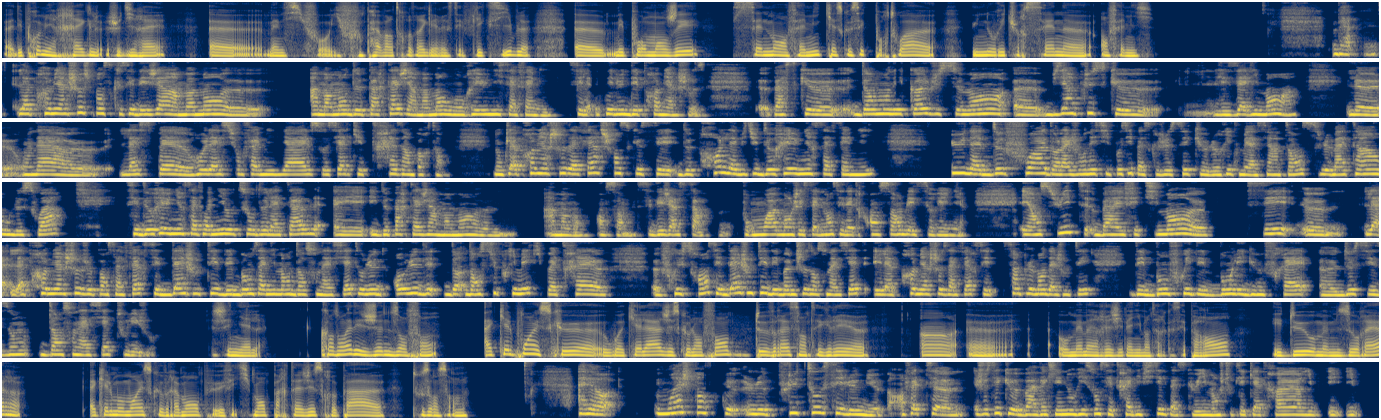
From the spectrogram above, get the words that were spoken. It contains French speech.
des premières règles, je dirais, même s'il faut, il faut pas avoir trop de règles et rester flexible, mais pour manger sainement en famille. Qu'est-ce que c'est que pour toi euh, une nourriture saine euh, en famille? Bah, La première chose, je pense que c'est déjà un moment, euh, un moment de partage et un moment où on réunit sa famille. C'est l'une des premières choses. Parce que dans mon école, justement, bien plus que les aliments, hein, on a l'aspect relation familiale, sociale qui est très important. Donc la première chose à faire, je pense que c'est de prendre l'habitude de réunir sa famille une à deux fois dans la journée si possible, parce que je sais que le rythme est assez intense, le matin ou le soir, c'est de réunir sa famille autour de la table et, de partager un moment, euh, un moment ensemble. C'est déjà ça. Pour moi, manger sainement, c'est d'être ensemble et de se réunir. Et ensuite, bah effectivement, euh, c'est euh, la, première chose, je pense, à faire, c'est d'ajouter des bons aliments dans son assiette au lieu au lieu d'en supprimer, qui peut être très euh, euh, frustrant, c'est d'ajouter des bonnes choses dans son assiette. Et la première chose à faire, c'est simplement d'ajouter des bons fruits, des bons légumes frais de saison dans son assiette tous les jours. Génial. Quand on a des jeunes enfants, à quel point est-ce que ou à quel âge est-ce que l'enfant devrait s'intégrer un au même régime alimentaire que ses parents et deux aux mêmes horaires à quel moment est-ce que vraiment on peut effectivement partager ce repas euh, tous ensemble? Alors, moi, je pense que le plus tôt, c'est le mieux. En fait, euh, je sais que bah, avec les nourrissons, c'est très difficile parce qu'ils mangent toutes les quatre heures,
